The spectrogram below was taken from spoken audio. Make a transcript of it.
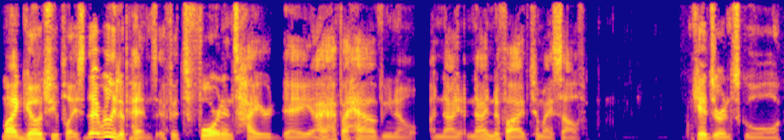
My go-to place. That really depends. If it's for an entire day, I if I have you know a nine nine to five to myself. Kids are in school.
